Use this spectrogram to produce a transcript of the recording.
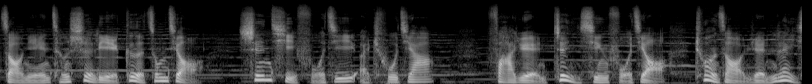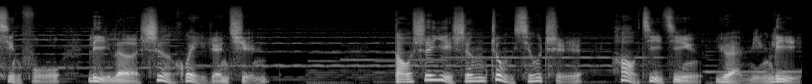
早年曾涉猎各宗教。身弃佛机而出家，发愿振兴佛教，创造人类幸福，利乐社会人群。导师一生重修持，好寂静，远名利，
